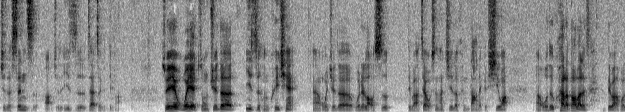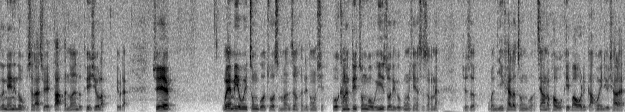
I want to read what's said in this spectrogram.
就是升职啊，就是一直在这个地方。所以我也总觉得一直很亏欠啊。我觉得我的老师，对吧，在我身上寄了很大的一个希望啊。我都快了到了，对吧？我这年龄都五十来岁，大很多人都退休了，对不对？所以。我也没有为中国做什么任何的东西，我可能对中国唯一做的一个贡献是什么呢？就是我离开了中国，这样的话我可以把我的岗位留下来，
